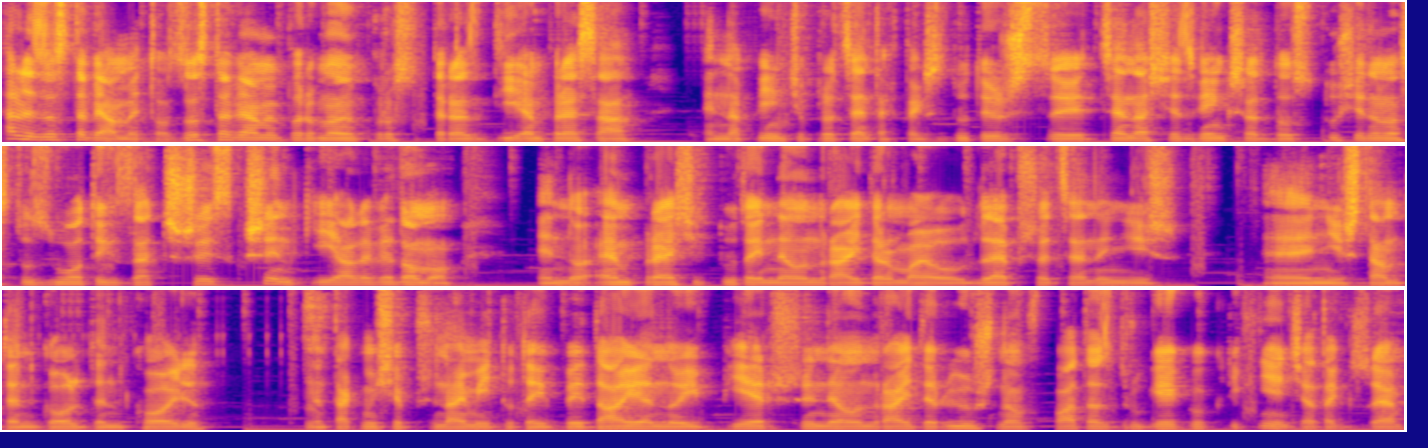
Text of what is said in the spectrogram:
Ale zostawiamy to, zostawiamy, porównamy po prostu teraz D Empressa na 5%, także tutaj już y, cena się zwiększa do 117 zł za 3 skrzynki, ale wiadomo, y, no Empressik tutaj Neon Rider mają lepsze ceny niż, y, niż tamten Golden Coil. Tak mi się przynajmniej tutaj wydaje. No i pierwszy Neon Rider już nam wpada z drugiego kliknięcia, także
